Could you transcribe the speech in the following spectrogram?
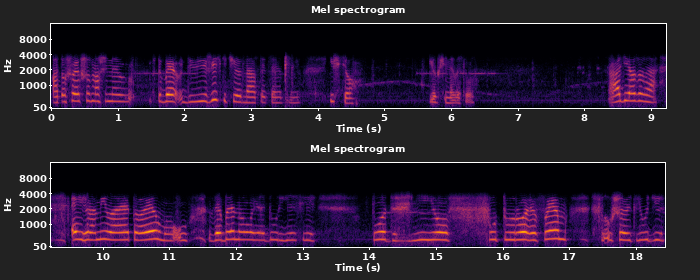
А то що якщо з машини в тебе дві жиски чи одна, то це не помню. І все. І взагалі не весело. Адьо, ЗЗ. Эй, громила, это Элма, у ЗБ новая дурь, если под нее Футуро ФМ слушают люди,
